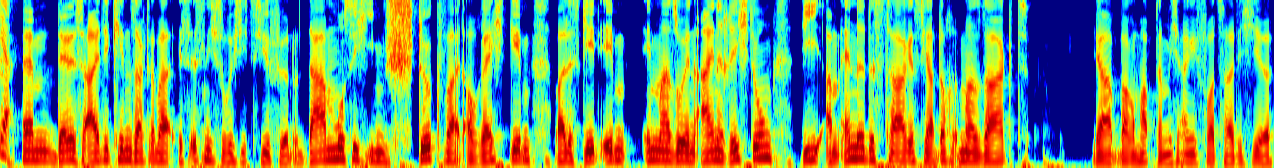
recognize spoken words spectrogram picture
Ja. Ähm, Dennis Eitekin sagt aber, es ist nicht so richtig zielführend und da muss ich ihm ein Stück weit auch recht geben, weil es geht eben immer so in eine Richtung, die am Ende des Tages ja doch immer sagt, ja, warum habt ihr mich eigentlich vorzeitig hier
